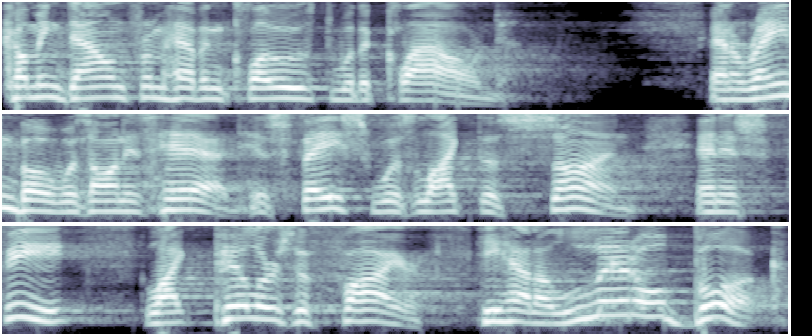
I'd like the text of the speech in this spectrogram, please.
coming down from heaven, clothed with a cloud. And a rainbow was on his head. His face was like the sun, and his feet like pillars of fire. He had a little book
